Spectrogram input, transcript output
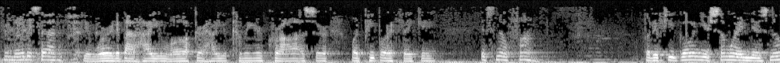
Ever notice that? You're worried about how you look or how you're coming across or what people are thinking. It's no fun. But if you go and you're somewhere and there's no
